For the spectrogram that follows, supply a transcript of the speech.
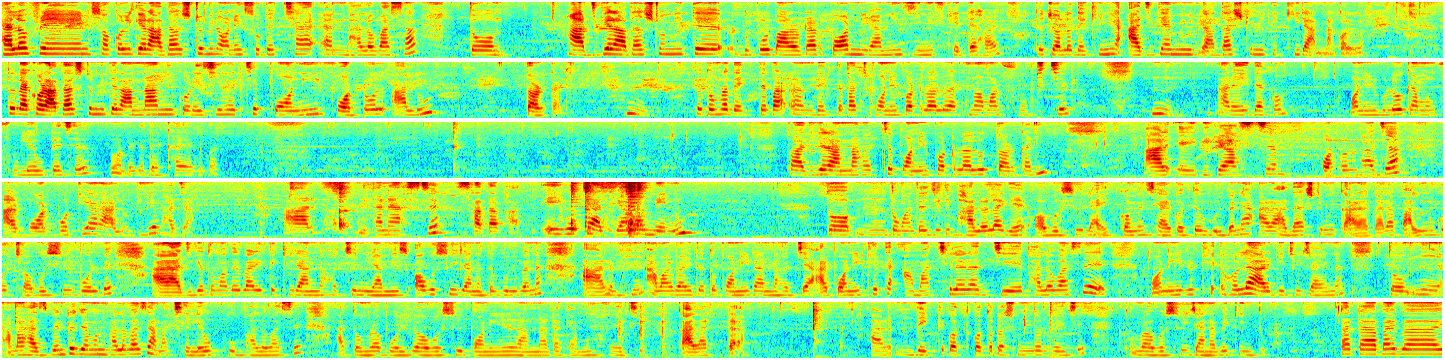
Hello friend সকলকে রাধা অষ্টমীর অনেক শুভেচ্ছা অ্যান্ড ভালোবাসা। তো আজকে রাধাষ্টমীতে দুপুর বারোটার পর নিরামিষ জিনিস খেতে হয়। তো চলো দেখে নিই, আজকে আমি রাধাষ্টমীতে কী রান্না করলাম। তো দেখো, রাধাষ্টমীতে রান্না আমি করেছি হচ্ছে পনির, পটল, আলু, তরকারি। হুম, তো তোমরা দেখতে পা, দেখতে পাচ্ছ পনির, পটল, আলু এখনও আমার ফুটছে। হুম, আর এই দেখো পনিরগুলোও কেমন ফুলে উঠেছে, তোমাদেরকে দেখাই একবার। তো আজকে রান্না হচ্ছে পনির পটল আলুর তরকারি। আর এই দিকে আসছে পটল ভাজা আর বটবটি আর আলু দিয়ে ভাজা। আর এখানে আসছে সাদা ভাত। এই হচ্ছে আজকে আমার মেনু তো তোমাদের যদি ভালো লাগে, অবশ্যই লাইক কমেন্ট শেয়ার করতে ভুলবে না। আর রাধাষ্টমী কারা কারা পালন করছে, অবশ্যই বলবে। আর আজকে তোমাদের বাড়িতে কি রান্না হচ্ছে নিরামিষ, অবশ্যই জানাতে ভুলবে না। আর আমার বাড়িতে তো পনির রান্না হচ্ছে। আর পনির খেতে আমার ছেলেরা যে ভালোবাসে, পনির হলে আর কিছু চায় না। তো আমার হাজব্যান্ডও যেমন ভালোবাসে, আমার ছেলেও খুব ভালোবাসে। আর তোমরা বলবে অবশ্যই পনিরের রান্নাটা কেমন হয়েছে কালারটা আর দেখতে কত কতটা সুন্দর হয়েছে তোমরা অবশ্যই জানাবে কিন্তু। Tata bye bye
